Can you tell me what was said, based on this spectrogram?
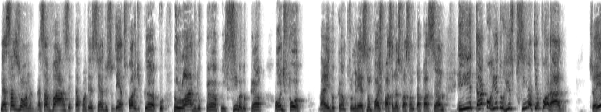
nessa zona, nessa várzea que está acontecendo, isso dentro, fora de campo, no lado do campo, em cima do campo, onde for aí do campo. O Fluminense não pode passar na situação que está passando e está correndo risco sim na temporada. Isso aí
